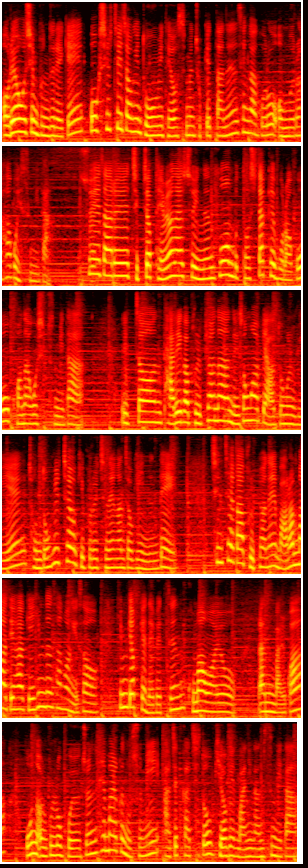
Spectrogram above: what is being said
어려우신 분들에게 꼭 실질적인 도움이 되었으면 좋겠다는 생각으로 업무를 하고 있습니다. 수혜자를 직접 대면할 수 있는 후원부터 시작해 보라고 권하고 싶습니다. 일전 다리가 불편한 뇌성마비 아동을 위해 전동 휠체어 기부를 진행한 적이 있는데 신체가 불편해 말 한마디 하기 힘든 상황에서 힘겹게 내뱉은 고마워요 라는 말과 온 얼굴로 보여준 해맑은 웃음이 아직까지도 기억에 많이 남습니다.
